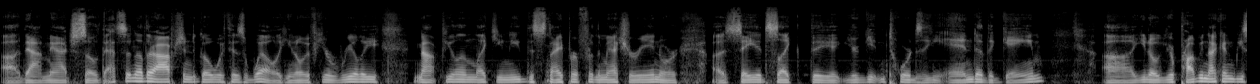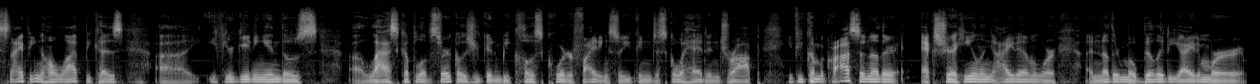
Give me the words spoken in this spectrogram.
uh, that match. So that's another option to go with as well. You know, if you're really not feeling like you need the sniper for the match you're in, or uh, say it's like the you're getting towards the the end of the game, uh, you know, you're probably not going to be sniping a whole lot because uh, if you're getting in those uh, last couple of circles, you're going to be close quarter fighting. So you can just go ahead and drop. If you come across another extra healing item or another mobility item or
